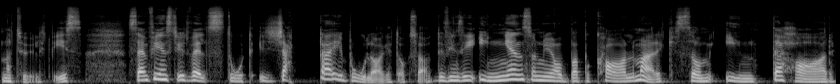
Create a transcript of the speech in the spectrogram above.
naturligtvis. Sen finns det ju ett väldigt stort hjärta i bolaget också. Det finns ju ingen som jobbar på Karlmark som inte har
